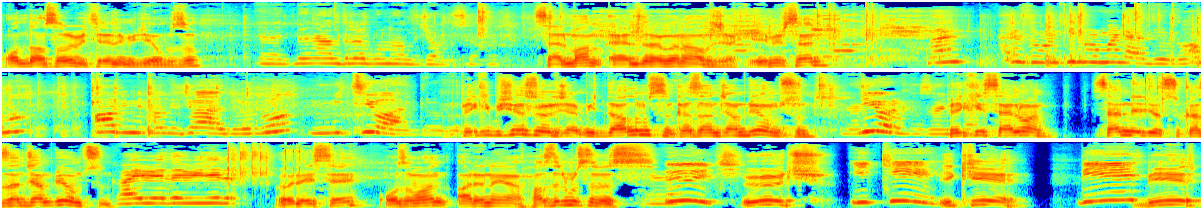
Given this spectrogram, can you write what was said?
Ondan sonra bitirelim videomuzu. Evet ben El Dragon'u alacağım bu sefer. Selman El Dragon'u alacak. Emir sen? Ben her zamanki normal El Drago ama abimin alacağı El Drago Mitio El Drago. Peki bir şey söyleyeceğim. İddialı mısın? Kazanacağım diyor musun? Diyorum kazanacağım. Peki Selman sen ne diyorsun? Kazanacağım diyor musun? Kaybedebilirim. Öyleyse o zaman arenaya hazır mısınız? 3, 3, 2, 2, 1. 1,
